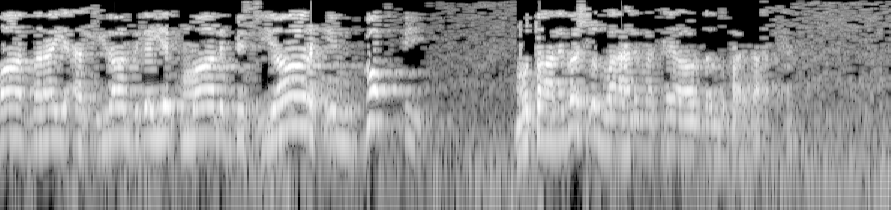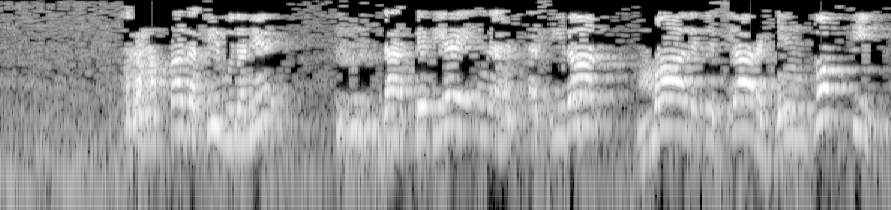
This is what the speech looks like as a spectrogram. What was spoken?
بعد برای اسیران دیگه یک مال بسیار هنگفتی مطالبه شد و اهل مکه آوردن و پرداخت. هفتاد اسیر بودنی در فدیه این اسیران مال بسیار هنگفتی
